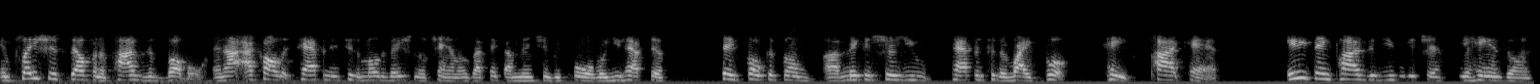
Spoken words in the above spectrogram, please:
and place yourself in a positive bubble. And I, I call it tapping into the motivational channels. I think I mentioned before, where you have to stay focused on uh, making sure you tap into the right book, tape, podcast, anything positive you can get your, your hands on.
